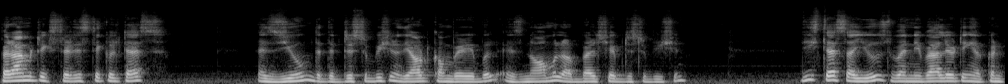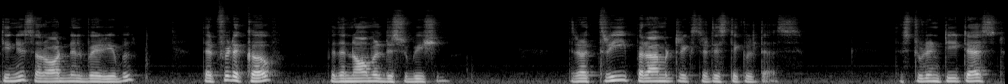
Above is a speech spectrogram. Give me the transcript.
Parametric statistical tests assume that the distribution of the outcome variable is normal or bell-shaped distribution. These tests are used when evaluating a continuous or ordinal variable that fit a curve with a normal distribution. There are three parametric statistical tests the student t-test,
